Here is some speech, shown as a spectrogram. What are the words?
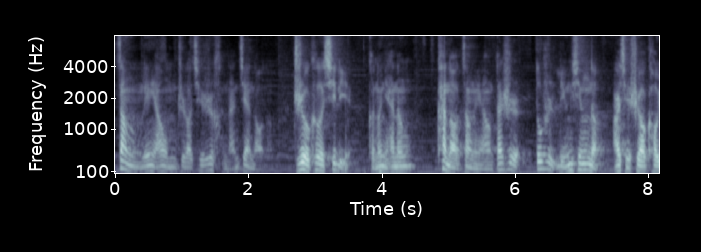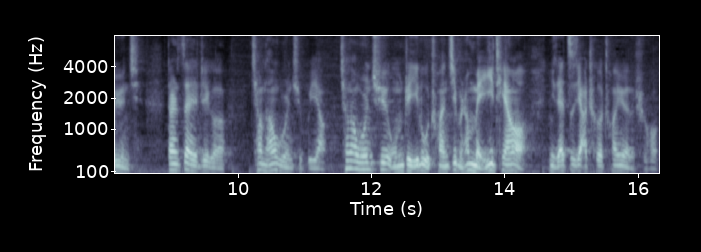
藏羚羊我们知道其实是很难见到的，只有可可西里可能你还能看到藏羚羊，但是都是零星的，而且是要靠运气。但是在这个羌塘无人区不一样，羌塘无人区我们这一路穿，基本上每一天哦，你在自驾车穿越的时候，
